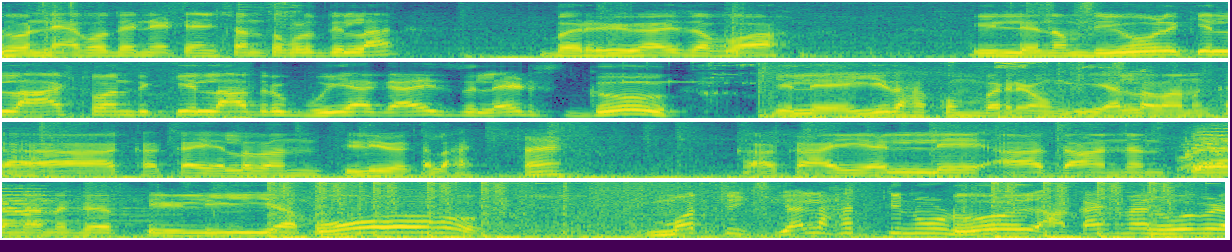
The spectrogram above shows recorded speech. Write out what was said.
ಝೋನ್ ಆಗೋದೇನೆ ಟೆನ್ಷನ್ ತೊಗೊಳೋದಿಲ್ಲ. ಬರ್ರಿ ಗಾಯ್ಸ್ ಅವ್ವ. ಇಲ್ಲಿ ನಮ್ದು ಏಳು ಕಿಲ್ ಲಾಸ್ಟ್ ಒಂದು ಕಿಲ್ ಆದ್ರೂ ಭೂಯ ಗಾಯ್ಸ್ ಲೆಟ್ಸ್ ಗೋ ಇಲ್ಲಿ ಇದು ಹಾಕೊಂಬರ್ರಿ ಅವ್ನಿಗೆ. ಎಲ್ಲದಾನ ಕಾ, ಕಾಕ ಎಲ್ಲದಾನ ತಿಳಿಬೇಕಲ್ಲ? ಹಾಂ? ಕಾಕ ಎಲ್ಲೇ ಅದಾನಂತ ನನಗೆ ತಿಳಿಯ ಓ! ಮತ್ತೆ ಎಲ್ಲ ಹತ್ತಿ ನೋಡು? ಆಕಾಶ ಮೇಲೆ ಹೋಗ್ಬಿಡ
